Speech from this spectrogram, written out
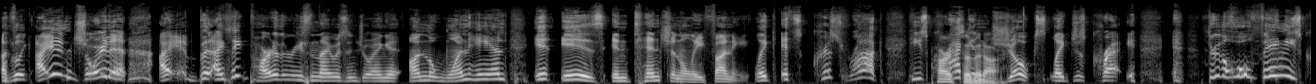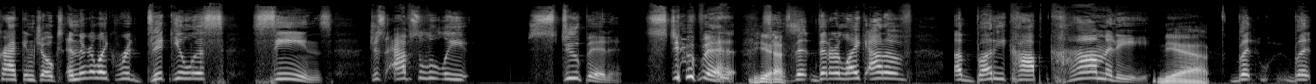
like I enjoyed it. I but I think part of the reason I was enjoying it on the one hand, it is intentionally funny. Like it's Chris Rock. He's Parts cracking jokes. Like just crack through the whole thing he's cracking jokes and they're like ridiculous scenes. Just absolutely stupid, stupid Yes. that, that are like out of a buddy cop comedy yeah, but but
